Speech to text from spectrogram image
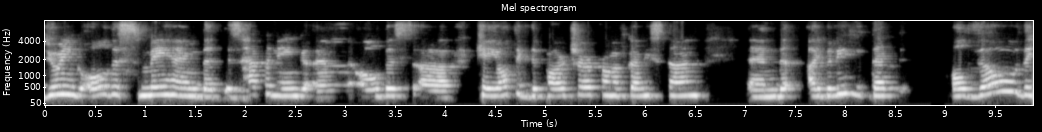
during all this mayhem that is happening and all this uh, chaotic departure from Afghanistan. And I believe that although the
